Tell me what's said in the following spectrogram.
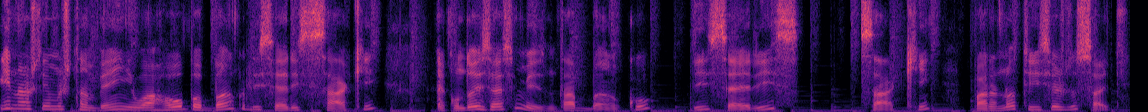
e nós temos também o arroba Banco de Séries Saque, é com dois S mesmo, tá? Banco de Séries Saque para notícias do site.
